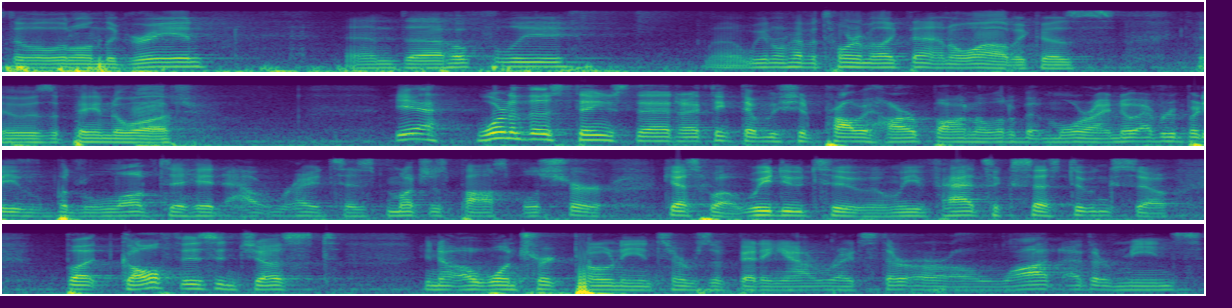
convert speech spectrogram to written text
Still a little in the green, and uh, hopefully uh, we don't have a tournament like that in a while because it was a pain to watch. Yeah, one of those things that I think that we should probably harp on a little bit more. I know everybody would love to hit outrights as much as possible. Sure, guess what? We do too, and we've had success doing so. But golf isn't just you know a one-trick pony in terms of betting outrights. There are a lot other means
